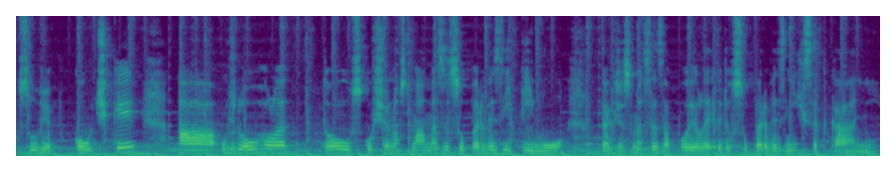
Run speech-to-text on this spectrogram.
služeb koučky a už dlouholetou zkušenost máme ze supervizí týmu, takže jsme se zapojili i do supervizních setkání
